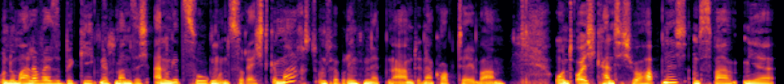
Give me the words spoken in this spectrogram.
Und normalerweise begegnet man sich angezogen und zurechtgemacht und verbringt einen netten Abend in einer Cocktailbar. Und euch kannte ich überhaupt nicht und es war mir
